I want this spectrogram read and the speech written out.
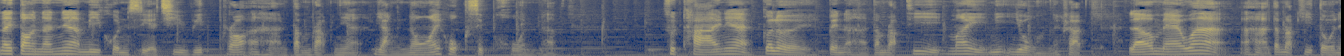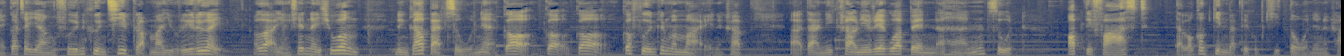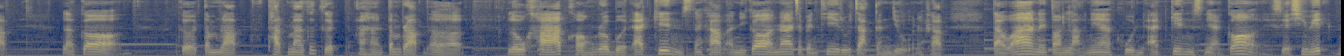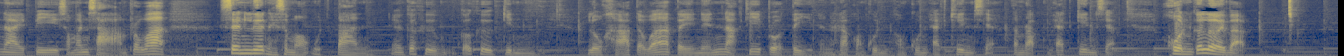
ในตอนนั้นเนี่ยมีคนเสียชีวิต เพราะอาหารตำรับเนี่ยอย่างน้อย 60 คนครับ สุดท้ายเนี่ยก็เลยเป็นอาหารตำรับที่ไม่นิยมนะครับ แล้วแม้ว่าอาหารตำรับคีโตเนี่ยก็จะยังฟื้นคืนชีพกลับมาอยู่เรื่อยๆ แล้วก็อย่างเช่นในช่วง 1980 เนี่ยก็ก็ก็ก็ฟื้นขึ้นมาใหม่นะครับแต่อันนี้คราวนี้เรียกว่าเป็นอาหารสูตร Optifast แต่ว่าก็กินแบบเดียวกับคีโตเนี่ยนะครับ แล้วก็เกิดตำรับถัดมาก็เกิดอาหารตำรับ low carb ของโรเบิร์ตแอดกินส์นะครับ อันนี้ก็น่าจะเป็นที่รู้จักกันอยู่นะครับ แต่ว่าในตอนหลังเนี่ยคุณแอดกินส์เนี่ยก็เสียชีวิตในปี 2003 เพราะว่าเส้นเลือดในสมองอุดตันก็คือก็คือกิน low carb แต่ว่าไปเน้นหนักที่โปรตีนนะครับของคุณของคุณแอดกินส์เนี่ยตำรับแอดกินส์เนี่ยคนก็เลยแบบ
